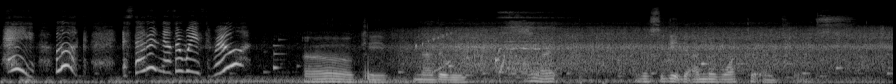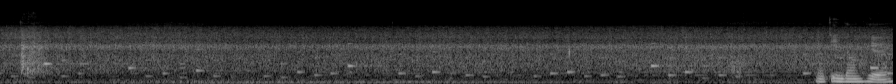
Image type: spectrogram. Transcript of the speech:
Hey, look! Is that another way through? Oh, okay. Another way. Alright. Investigate the underwater entrance. Nothing down here.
